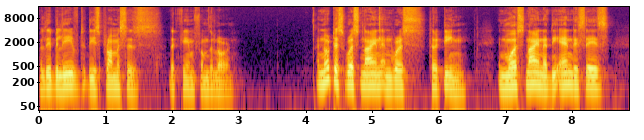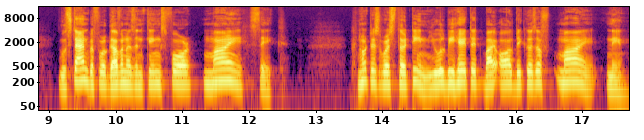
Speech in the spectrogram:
Well, they believed these promises that came from the Lord. And notice verse 9 and verse 13. In verse 9, at the end, it says, You will stand before governors and kings for my sake. Notice verse 13 you will be hated by all because of my name.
